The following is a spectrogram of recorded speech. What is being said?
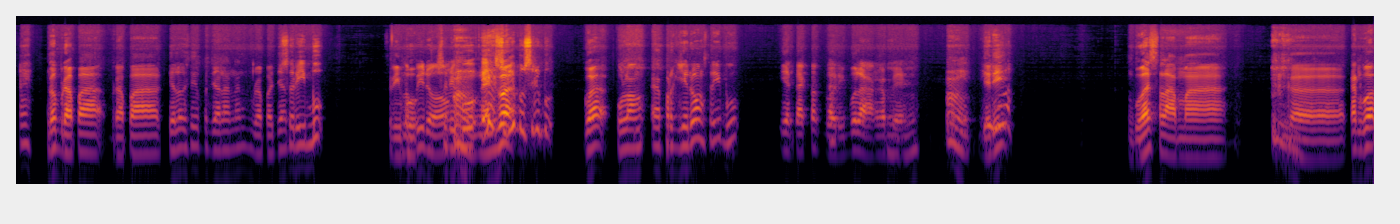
Eh. Gue berapa berapa kilo sih perjalanan? Berapa jam? Seribu. Seribu. Lebih dong. Seribu. Nah, Eh gua- seribu, seribu. Gue Pulang eh pergi doang seribu. ya tektok dua ribu lah anggap ya. Mhm. Jadi gue selama ke kan gue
